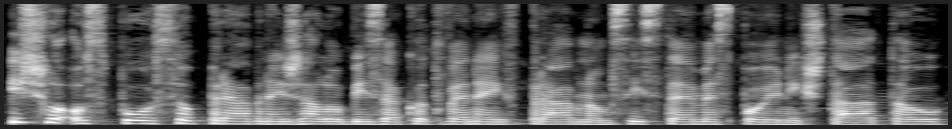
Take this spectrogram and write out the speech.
Išlo o spôsob právnej žaloby zakotvenej v právnom systéme Spojených štátov,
